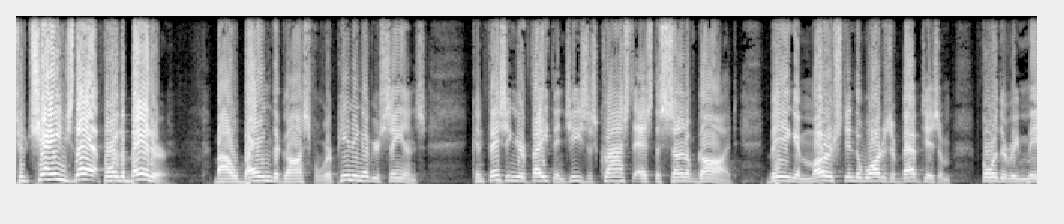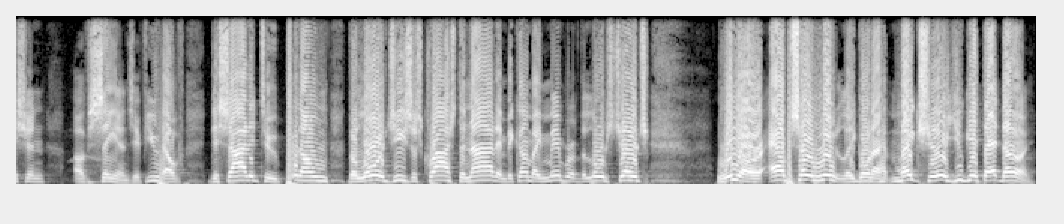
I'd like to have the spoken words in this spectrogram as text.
to change that for the better by obeying the gospel, repenting of your sins, confessing your faith in Jesus Christ as the Son of God, being immersed in the waters of baptism for the remission of sins. If you have decided to put on the Lord Jesus Christ tonight and become a member of the Lord's church, we are absolutely going to make sure you get that done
